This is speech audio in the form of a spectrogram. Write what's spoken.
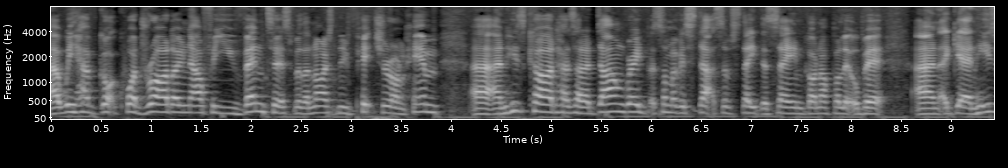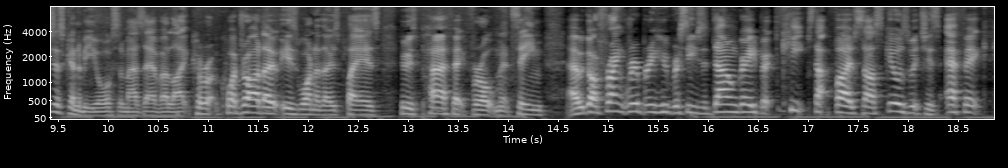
Uh, we have got Cuadrado now for Juventus with a nice new picture on him. Uh, and his card has had a downgrade, but some of his stats have stayed the same, gone up a little bit. And again, he's just going to be awesome as ever. Like, Cuadrado is one of those players who is perfect for Ultimate Team. Uh, we've got Frank Ribery who receives a downgrade, but keeps that 5-star skills, which is epic.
